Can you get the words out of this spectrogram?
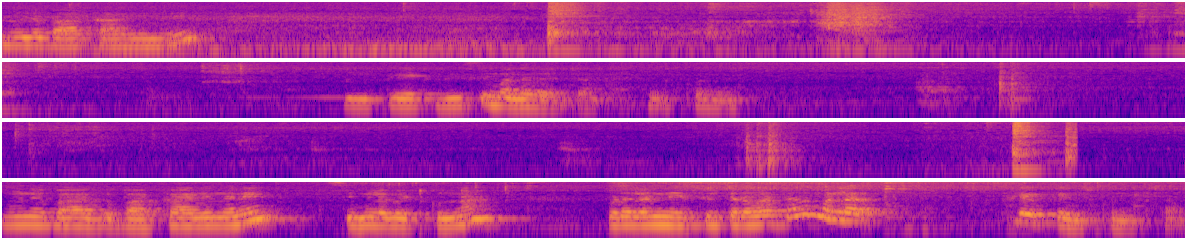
నూనె బాగా కాగింది. ఈ ప్లేట్ తీసి మళ్ళీ పెడతాం ఇప్పుడు నూనె బాగా బాగా కాగిందని సిమ్లో పెట్టుకున్నా. బుడలన్నీ వేసిన తర్వాత మళ్ళీ ప్లేట్ పెంచుకుంటాం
